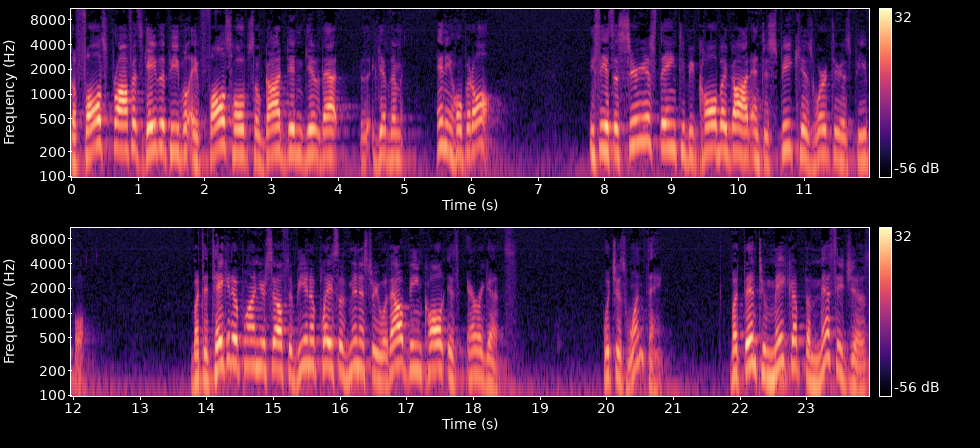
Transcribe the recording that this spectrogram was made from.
The false prophets gave the people a false hope, so God didn't give, that, give them any hope at all. You see, it's a serious thing to be called by God and to speak His word to His people. But to take it upon yourself to be in a place of ministry without being called is arrogance, which is one thing. But then to make up the messages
